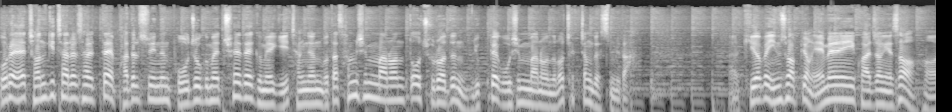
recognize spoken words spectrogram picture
올해 전기차를 살 때 받을 수 있는 보조금의 최대 금액이 작년보다 30만 원 또 줄어든 650만 원으로 책정됐습니다. 아, 기업의 인수합병 M&A 과정에서 어,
